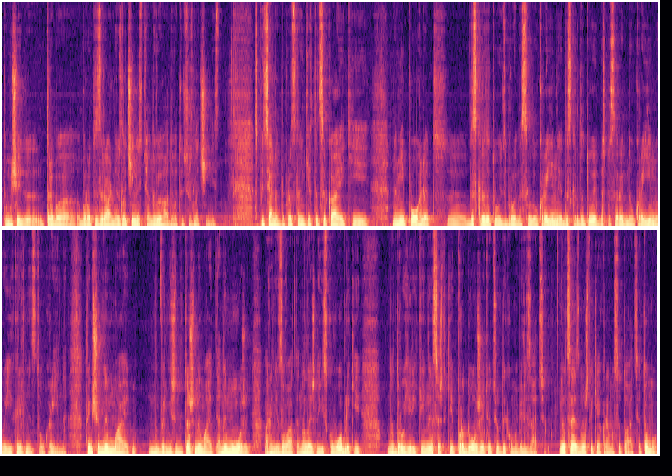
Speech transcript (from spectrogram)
Тому що е, треба боротися з реальною злочинністю, а не вигадувати цю злочинність. Спеціально для представників ТЦК, які, на мій погляд, е, дискредитують Збройні Сили України дискредитують безпосередньо Україну і керівництво України, тим, що не мають, верніше, не те, що не мають, а не можуть організувати належний військовий облік і на другий рік війни все ж таки продовжують оцю дику мобілізацію. Ну це знову ж таки окрема ситуація. Тому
